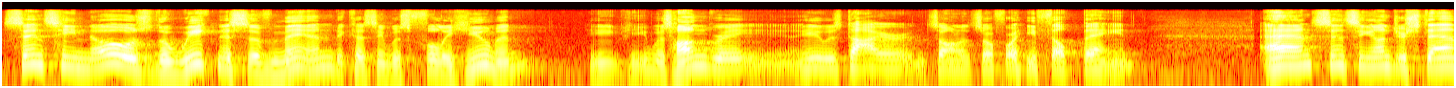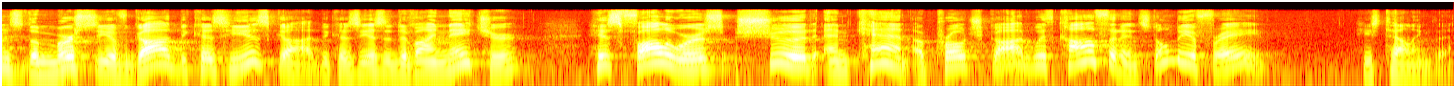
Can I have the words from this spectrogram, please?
Since He knows the weakness of men because He was fully human, he, he was hungry, he was tired, and so on and so forth. He felt pain. And since he understands the mercy of God because he is God, because he has a divine nature, his followers should and can approach God with confidence. Don't be afraid, he's telling them.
